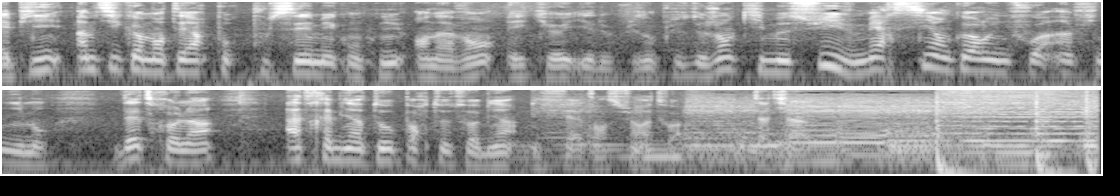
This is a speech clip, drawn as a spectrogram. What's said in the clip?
Et puis, un petit commentaire pour pousser mes contenus en avant et qu'il y ait de plus en plus de gens qui me suivent. Merci encore une fois infiniment d'être là. À très bientôt, porte-toi bien et fais attention à toi. Ciao, ciao. Música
